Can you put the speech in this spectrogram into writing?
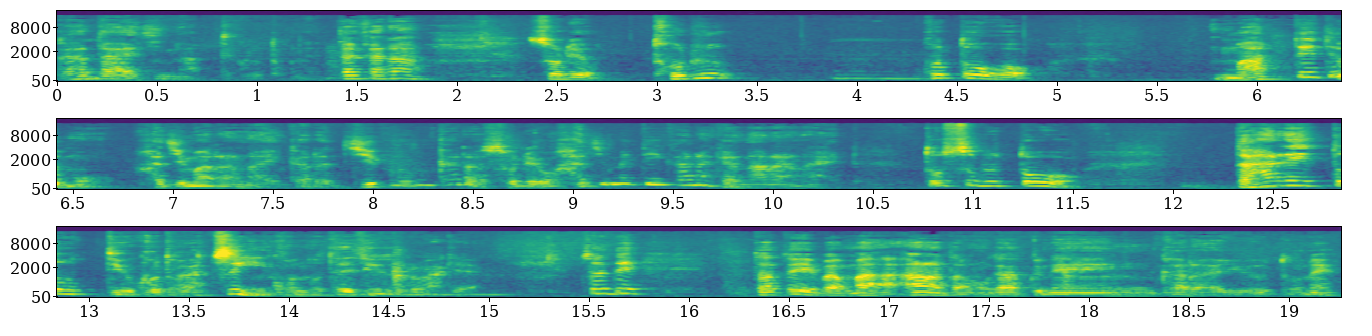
が大事になってくるとね。だからそれを取ることを待ってても始まらないから自分からそれを始めていかなきゃならない。とすると誰とっていうことが次に今度出てくるわけ。それで例えばまああなたの学年から言うとね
